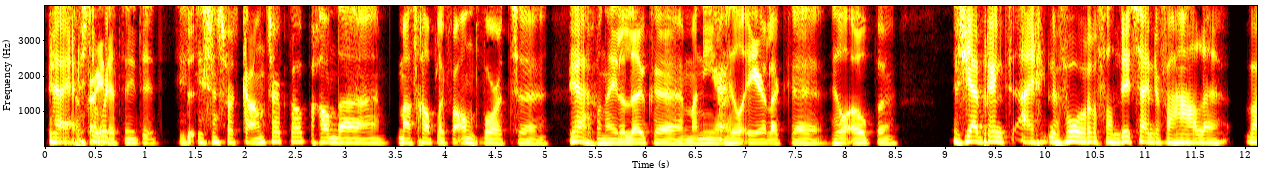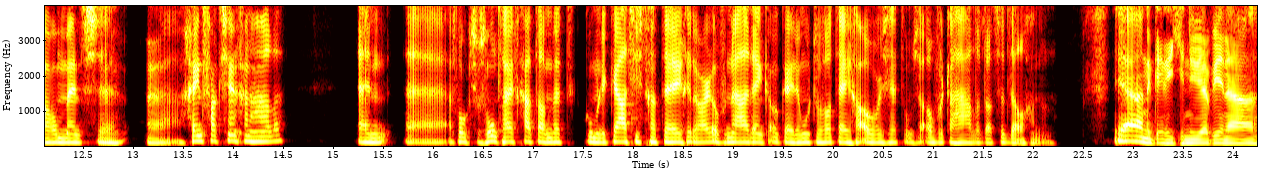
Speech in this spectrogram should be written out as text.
Ja, ja, Dus dan wordt- dat, het, is, het is een soort counterpropaganda, maatschappelijk verantwoord, eh, ja. op een hele leuke manier, heel eerlijk, eh, heel open. Dus jij brengt eigenlijk naar voren van dit zijn de verhalen waarom mensen eh, geen vaccin gaan halen. En volksgezondheid gaat dan met communicatiestrategen daarover nadenken. Oké, dan moeten we wat tegenover zetten om ze over te halen dat ze het wel gaan doen. Ja, en ik denk dat je nu heb je na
